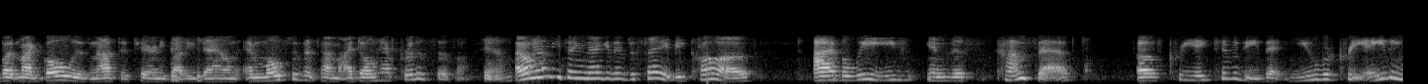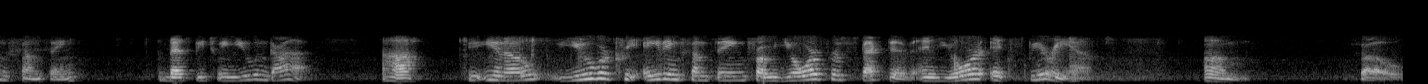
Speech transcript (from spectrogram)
But my goal is not to tear anybody down, and most of the time I don't have criticism. Yeah. I don't have anything negative to say because I believe in this concept of creativity that you were creating something that's between you and God. Y- You know, you were creating something from your perspective and your experience. Um, so,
